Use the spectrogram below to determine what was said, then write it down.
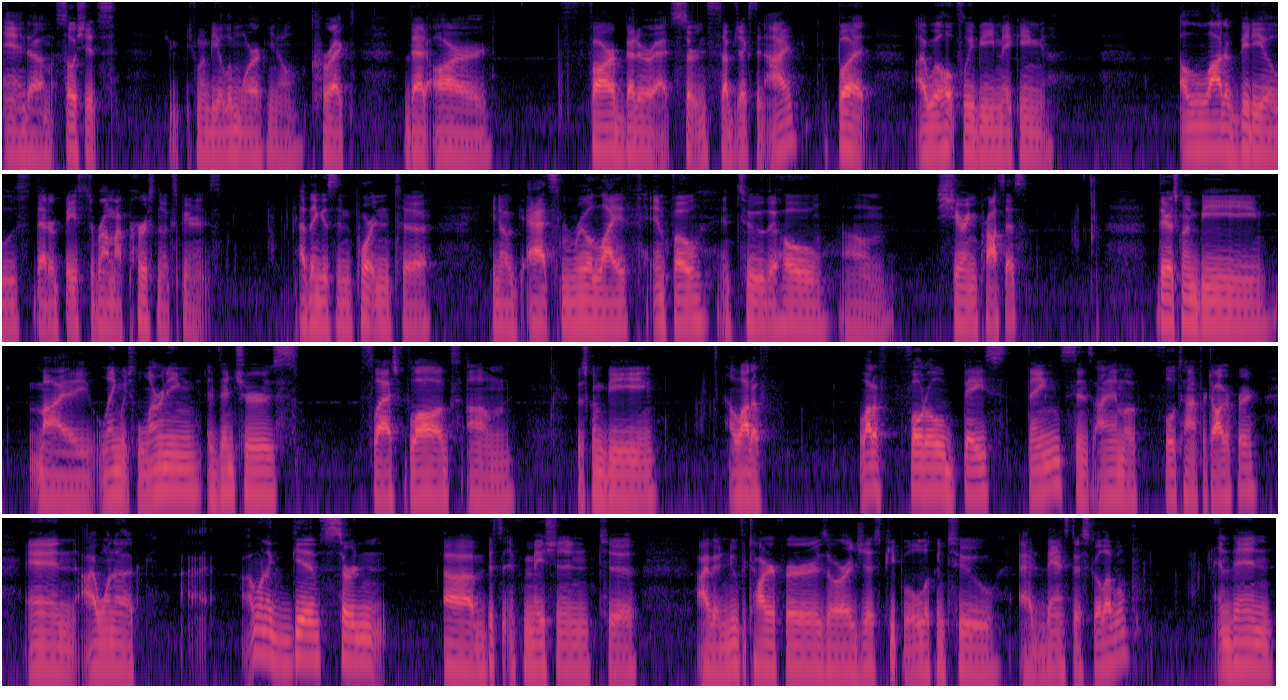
and um, associates, if you, want to be a little more, you know, correct, that are far better at certain subjects than I. But I will hopefully be making a lot of videos that are based around my personal experience. I think it's important to, you know, add some real life info into the whole um, sharing process. There's going to be my language learning adventures slash vlogs. Um, there's going to be a lot of a lot of photo based things since I am a full time photographer, and I want to I want to give certain um, bits of information to either new photographers or just people looking to advance their skill level. And then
